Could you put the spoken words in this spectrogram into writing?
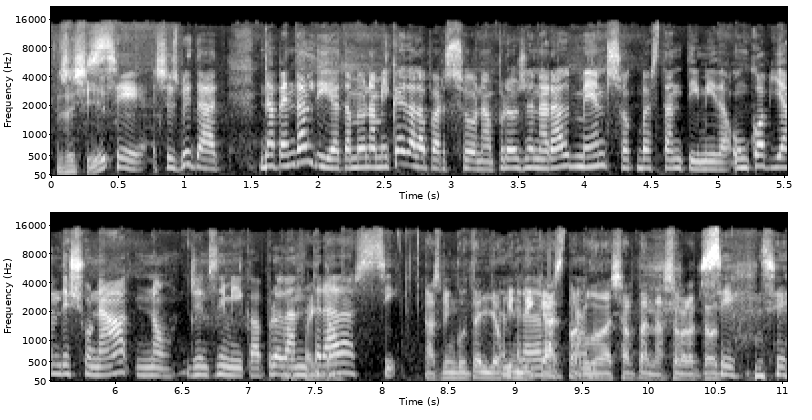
És així? Sí, això és veritat. Depèn del dia, també una mica i de la persona, però generalment sóc bastant tímida. Un cop ja em deixo anar, no, gens ni mica, però d'entrada sí. Has vingut al lloc indicat per bastant. lo de deixar-te anar, sobretot. Sí, sí.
